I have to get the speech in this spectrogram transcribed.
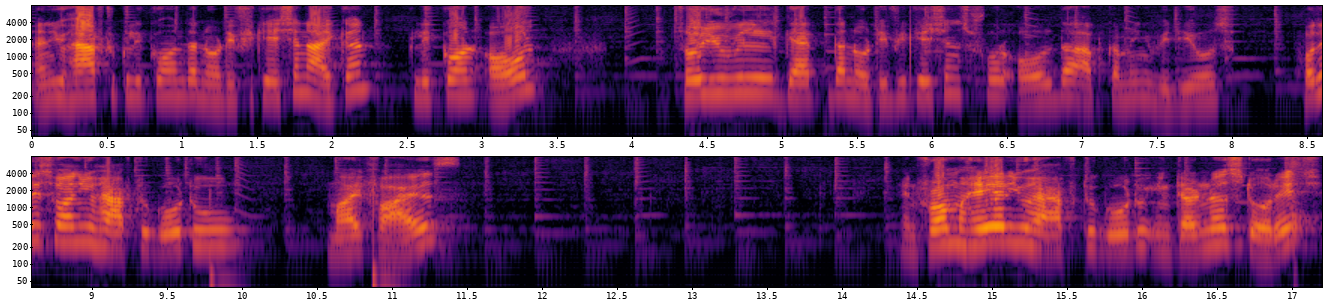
And you have to click on the notification icon. Click on all. So you will get the notifications for all the upcoming videos. For this one you have to go to my files. And from here you have to go to internal storage.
